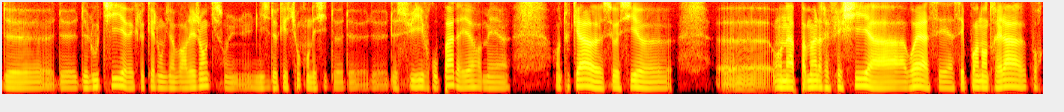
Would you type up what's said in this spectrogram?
de, de, l'outil avec lequel on vient voir les gens, qui sont une, liste de questions qu'on décide de, de, suivre ou pas d'ailleurs. Mais euh, en tout cas, euh, c'est aussi. Euh, on a pas mal réfléchi à, ouais, à, ces, à ces points d'entrée-là pour,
